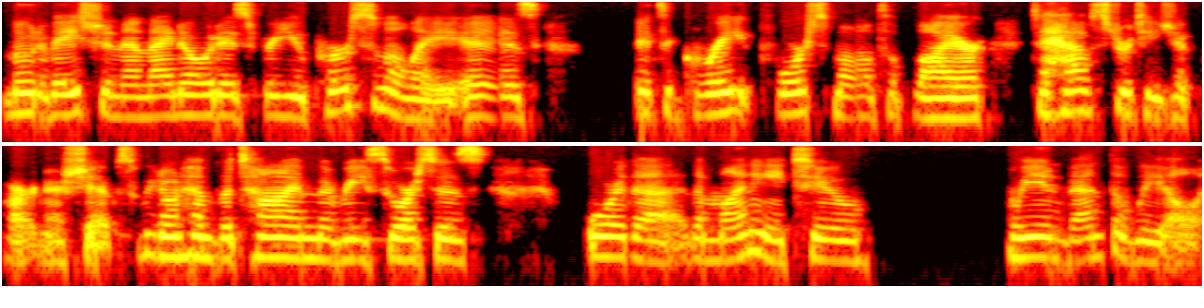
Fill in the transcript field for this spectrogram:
motivation, and I know it is for you personally, is it's a great force multiplier to have strategic partnerships. We don't have the time, the resources, or the the money to reinvent the wheel.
